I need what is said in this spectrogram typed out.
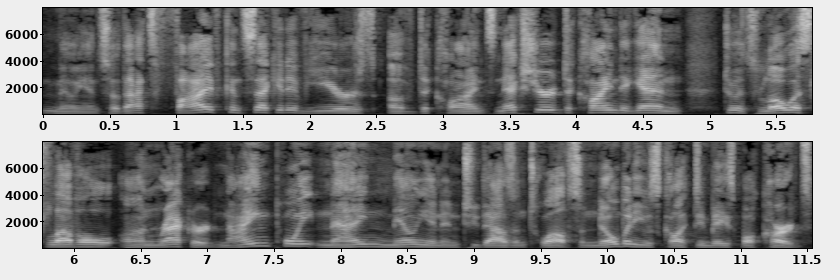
million. So that's five consecutive years of declines. Next year declined again to its lowest level on record, 9.9 million in 2012. So nobody was collecting baseball cards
